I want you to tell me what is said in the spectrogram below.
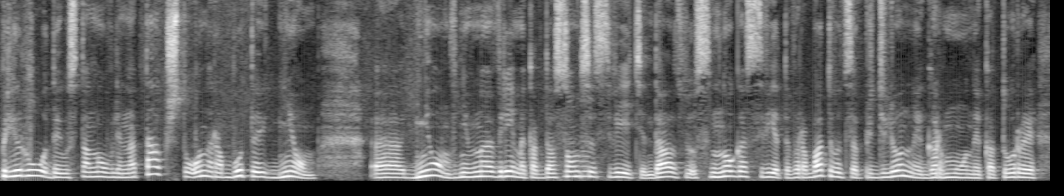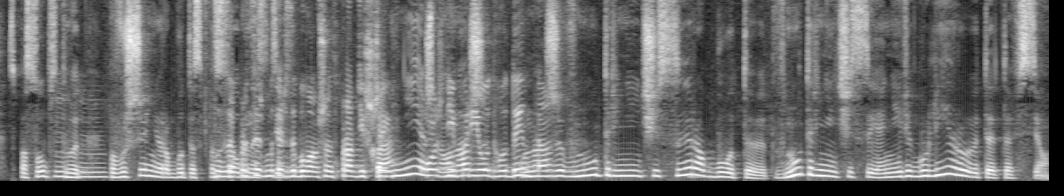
природой установлено так, что он работает днем. Днем, в дневное время, когда солнце светит, да, с- много света, вырабатываются определенные гормоны, которые способствуют повышению Ну, да, работоспособности. про це ж ми теж забуваємо, що насправді ще й Конечно, кожний у нас період же, годин. у нас так? же внутренние часы работают. Внутренние часы, они регулируют это все.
